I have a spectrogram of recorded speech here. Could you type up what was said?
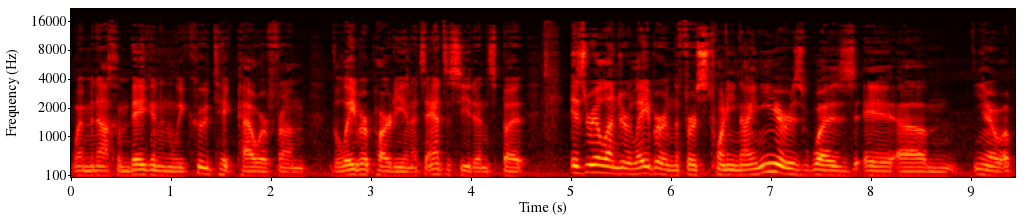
when Menachem Begin and Likud take power from the Labor Party and its antecedents. But Israel under Labor in the first 29 years was a um, you know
